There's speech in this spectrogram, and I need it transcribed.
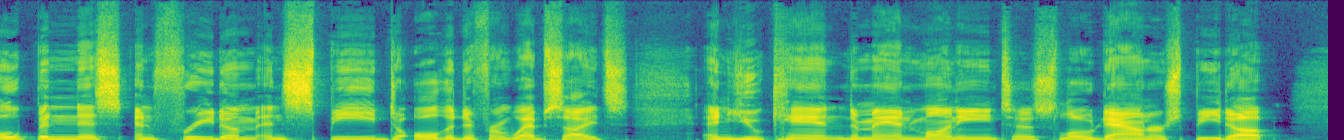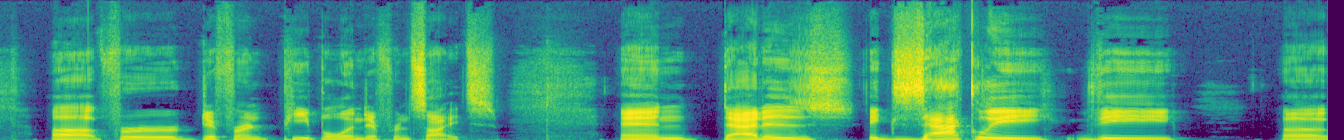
openness and freedom and speed to all the different websites, and you can't demand money to slow down or speed up uh, for different people and different sites." And that is exactly the uh,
